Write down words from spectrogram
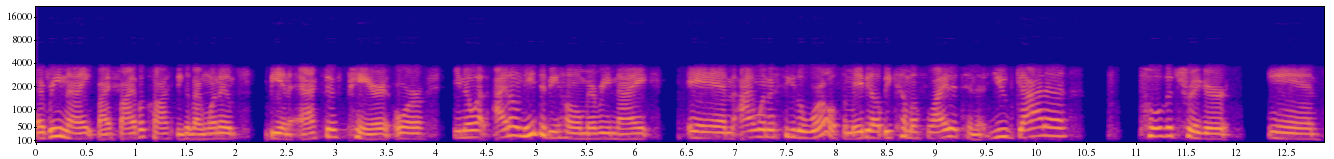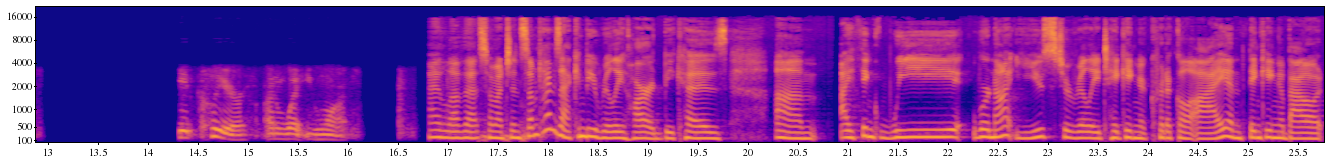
every night by five o'clock because I want to be an active parent. Or, you know what, I don't need to be home every night and I want to see the world. So maybe I'll become a flight attendant. You've got to pull the trigger and get clear on what you want. I love that so much. And sometimes that can be really hard because um, I think we we're not used to really taking a critical eye and thinking about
